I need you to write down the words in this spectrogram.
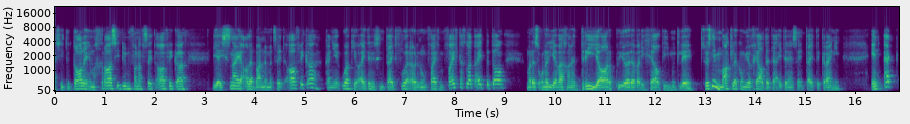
As jy totale emigrasie doen vanaf Suid-Afrika, jy sny alle bande met Suid-Afrika, kan jy ook jou uitreisentyd voor ouderdom 55 laat uitbetaal, maar dis onderhewig aan 'n 3 jaar periode wat die geld hier moet lê. So is nie maklik om jou geld uit 'n uitreisentyd te kry nie. En ek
